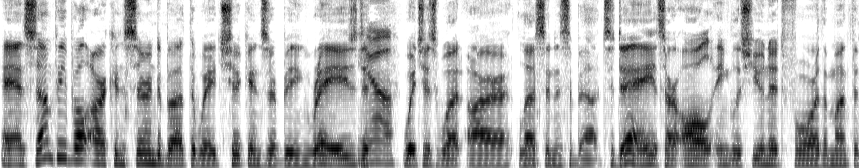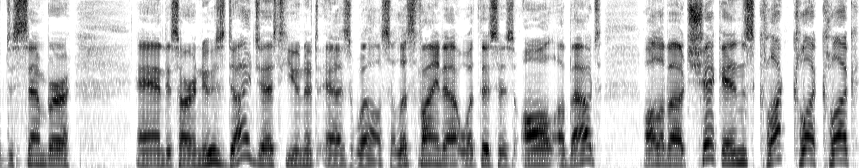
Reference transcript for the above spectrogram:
And some people are concerned about the way chickens are being raised, Yeah. which is what our lesson is about today. It's our all English unit for the month of December. And it's our News Digest unit as well. So let's find out what this is all about. All about chickens. Cluck, cluck, cluck.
